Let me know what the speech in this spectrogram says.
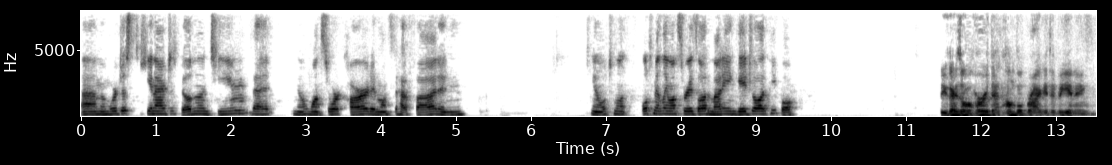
um, and we're just he and I are just building a team that you know wants to work hard and wants to have fun and you know ultimately, ultimately wants to raise a lot of money engage a lot of people You guys all heard that humble brag at the beginning.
